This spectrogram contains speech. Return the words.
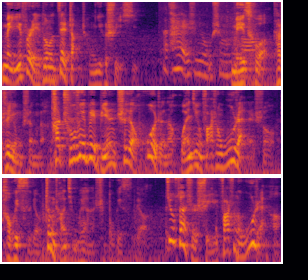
每一份也都能再长成一个水螅，那它也是永生的。没错，它是永生的。它除非被别人吃掉，或者呢环境发生污染的时候，它会死掉。正常情况下呢是不会死掉的。就算是水发生了污染啊，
